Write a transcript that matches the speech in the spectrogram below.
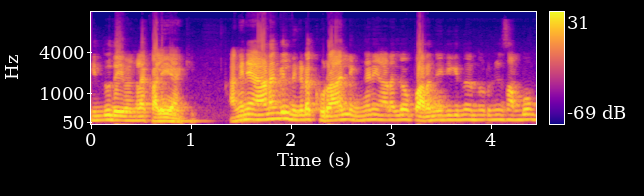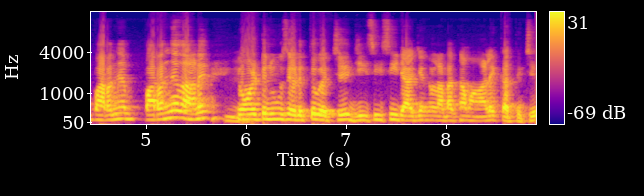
ഹിന്ദു ദൈവങ്ങളെ കളിയാക്കി. അങ്ങനെയാണെങ്കിൽ നിങ്ങളുടെ ഖുറാനിൽ ഇങ്ങനെയാണല്ലോ പറഞ്ഞിരിക്കുന്നത് എന്ന് പറഞ്ഞ സംഭവം പറഞ്ഞ പറഞ്ഞതാണ്. ന്യൂസ് എടുത്തു വെച്ച് ജി സി സി രാജ്യങ്ങളടക്കം ആളെ കത്തിച്ച്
